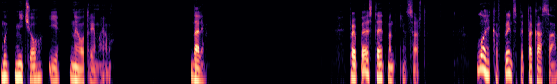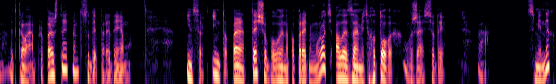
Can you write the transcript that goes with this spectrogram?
ми нічого і не отримаємо. Далі. Prepare Statement Insert. Логіка, в принципі, така сама. Відкриваємо Prepare Statement, сюди передаємо Insert into parent, те, що було і на попередньому уроці, але замість готових вже сюди змінних,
